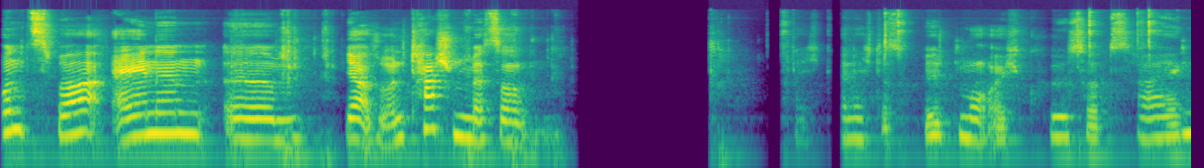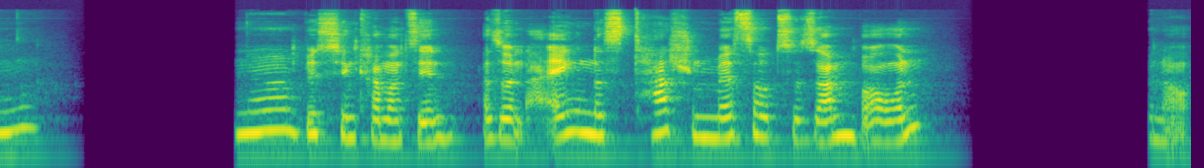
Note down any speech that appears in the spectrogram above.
und zwar einen, ähm, ja, so ein Taschenmesser. Kann ich das Bild mal euch größer zeigen. Na, ein bisschen kann man sehen. Also ein eigenes Taschenmesser zusammenbauen. Genau.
